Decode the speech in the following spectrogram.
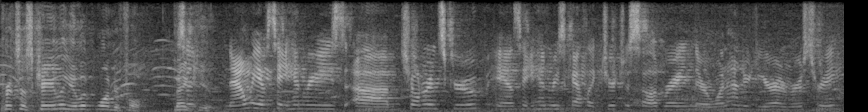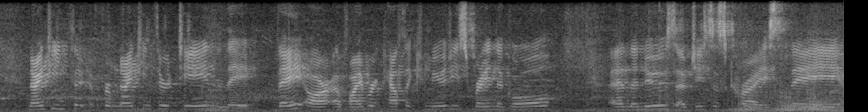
Princess Kaylee, you look wonderful. Thank So you. Now we have St. Henry's um, Children's Group, and St. Henry's Catholic Church is celebrating their 100 year anniversary 19, th- from 1913. And they, they are a vibrant Catholic community spreading the goal and the news of Jesus Christ. They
